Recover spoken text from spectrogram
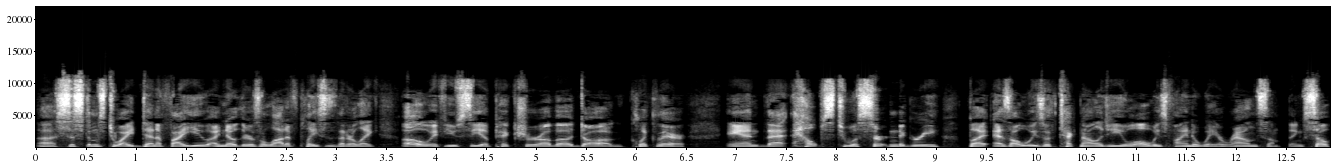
uh, systems to identify you. I know there's a lot of places that are like oh if you see a picture of a dog click there and that helps to a certain degree. But as always with technology, you will always find a way around something. So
